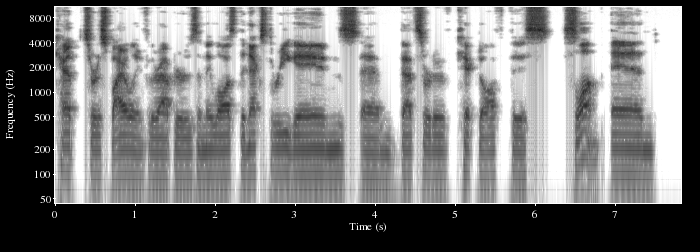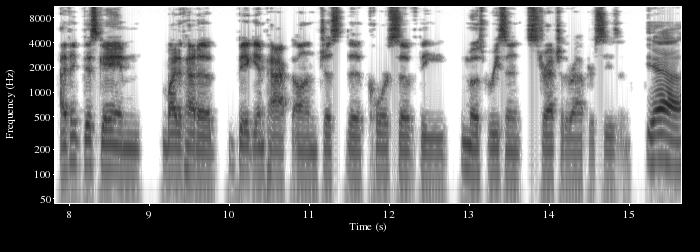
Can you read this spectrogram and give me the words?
kept sort of spiraling for the Raptors, and they lost the next three games, and that sort of kicked off this slump. And I think this game might have had a big impact on just the course of the most recent stretch of the Raptors season. Yeah,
